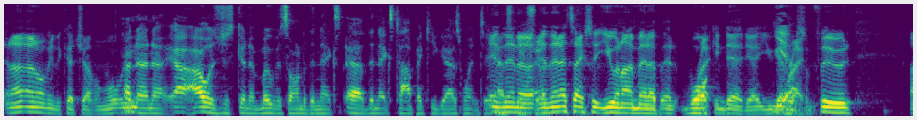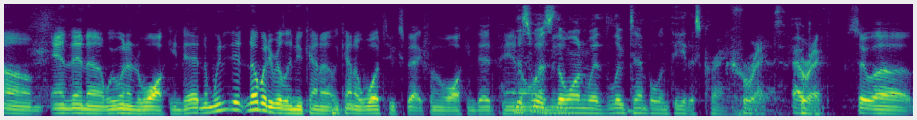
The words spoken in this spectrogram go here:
and I I don't mean to cut you off on what we Oh, no, no. I, I was just going to move us on to the next uh, the next topic you guys went to. and then uh, should. and then that's actually you and I met up at Walking Dead. Yeah, you got Yeah. us Right. some food, um, and then uh, we went into Walking Dead, and we didn't. Nobody really knew kind of kind of what to expect from the Walking Dead panel. this was I the one with Lew Temple and Theodus Crane. correct, Yeah. Okay. correct. So uh,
